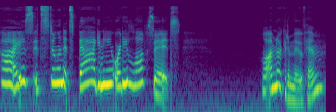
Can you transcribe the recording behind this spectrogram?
Guys, it's still in its bag and he already loves it. Well, I'm not gonna move him.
